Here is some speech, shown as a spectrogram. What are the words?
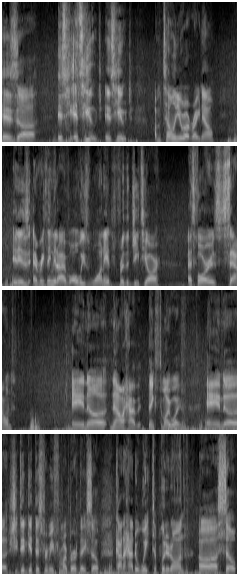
is uh, is huge. Is huge. I'm telling you what, right now, it is everything that I've always wanted for the GTR, as far as sound. And uh, now I have it, thanks to my wife and uh, she did get this for me for my birthday so kind of had to wait to put it on. Uh, so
